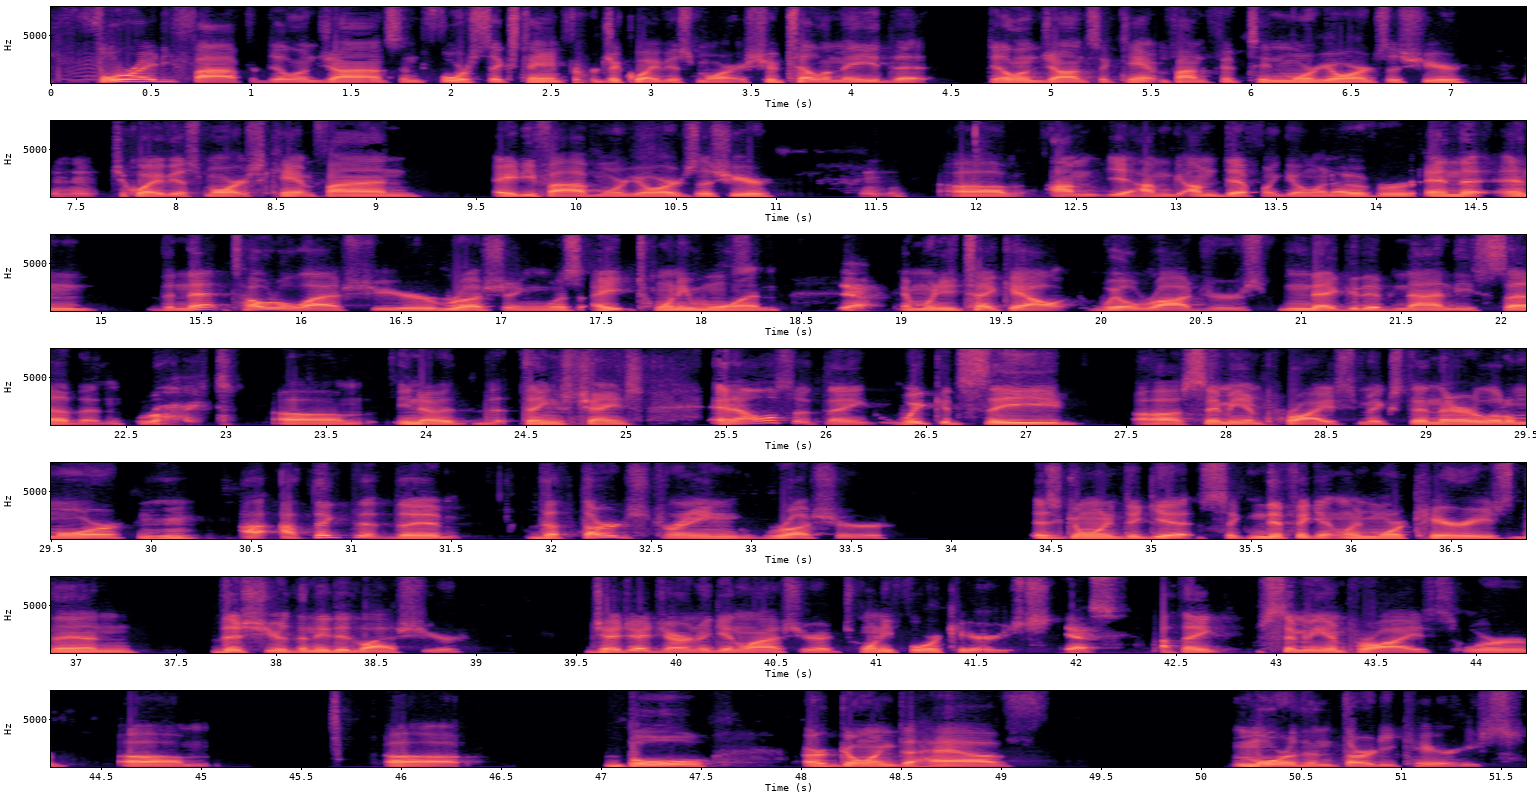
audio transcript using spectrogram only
four eighty five for Dylan Johnson, four sixteen for Jo'quavious Marks. You're telling me that Dylan Johnson can't find fifteen more yards this year? Mhm. Jo'quavious Marks can't find eighty five more yards this year? Mhm. Uh, I'm yeah I'm I'm definitely going over and the and the net total last year rushing was 821. Yeah. And when you take out Will Rogers negative 97, Right. um, you know, th- things change. And I also think we could see uh, Simeon Price mixed in there a little more. Mhm. I, I think that the the third string rusher is going to get significantly more carries than this year than he did last year. JJ Jernigan last year had 24 carries. Yes. I think Simeon Price or um, uh, Bull are going to have more than 30 carries.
